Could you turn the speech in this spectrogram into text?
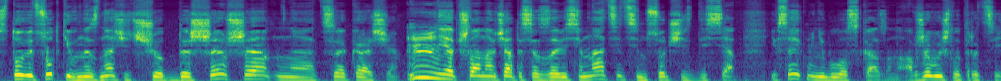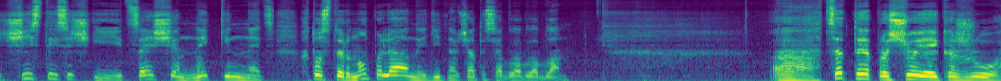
100% не значить, що дешевше це краще. Я пішла навчатися за 18 760. І все як мені було сказано. А вже вийшло 36 тисяч, і це ще не кінець. Хто з Тернополя, не йдіть навчатися, бла бла бла. Це те, про що я й кажу.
